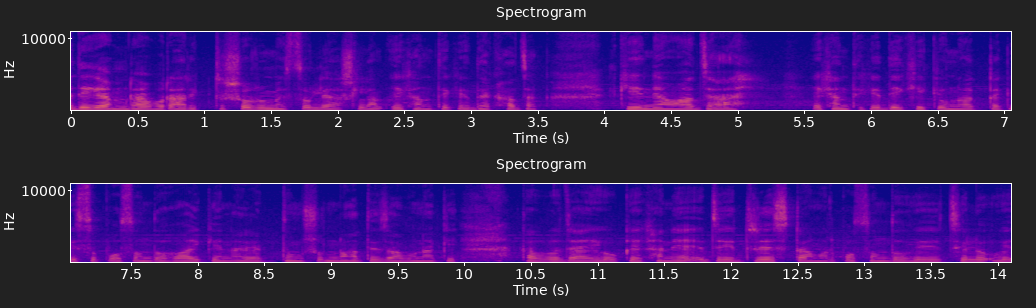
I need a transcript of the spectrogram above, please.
এদিকে আমরা আবার আরেকটা শোরুমে চলে আসলাম। এখান থেকে দেখা যাক কি নেওয়া যায়। এখান থেকে দেখি কোনো একটা কিছু পছন্দ হয় কিনা, একদম শূন্য হাতে যাব নাকি। তারপর যাই হোক, এখানে যে ড্রেসটা আমার পছন্দ হয়েছিল, ওই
